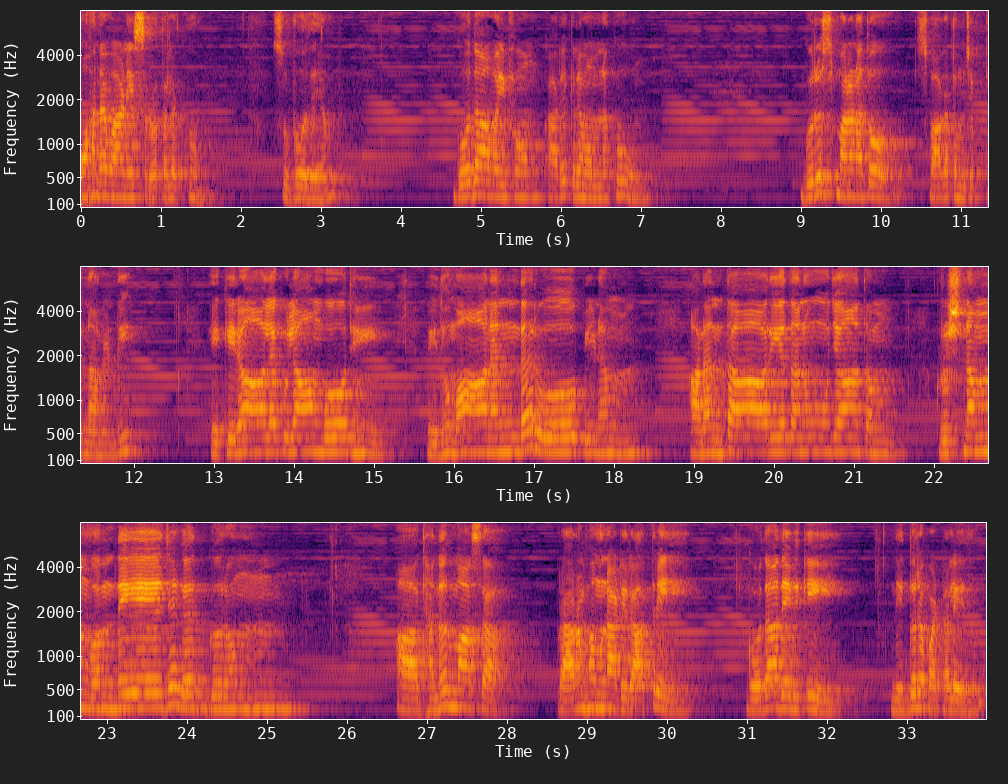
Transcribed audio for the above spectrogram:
మోహనవాణి శ్రోతలకు శుభోదయం. గోదావైభవం కార్యక్రమంనకు గురుస్మరణతో స్వాగతం చెప్తున్నానండి. ఎకిరాల కులాంబోధి విధుమానందరూపిణం అనంతార్యతనూజాతం కృష్ణం వందే జగద్గురుం. ఆ ధనుర్మాస ప్రారంభం నాటి రాత్రి గోదాదేవికి నిద్ర పట్టలేదు.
